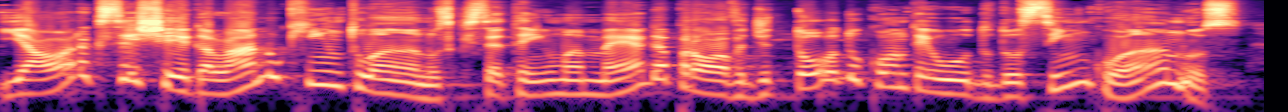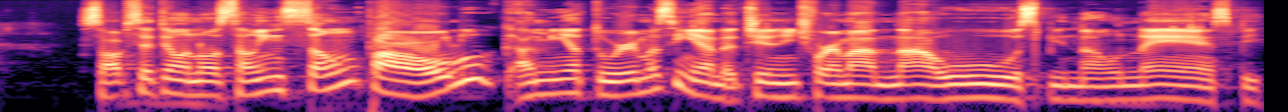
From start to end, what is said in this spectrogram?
E a hora que você chega lá no quinto ano, que você tem uma mega prova de todo o conteúdo dos cinco anos, só pra você ter uma noção, em São Paulo, a minha turma, assim, era, tinha gente formada na USP, na Unesp.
